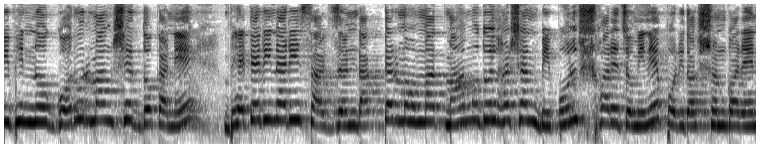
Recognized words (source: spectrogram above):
বিভিন্ন গরুর মাংসের দোকানে veterinary surgeon doctor Mohammad Mahmudul Hasan Bipul সরেজমিনে পরিদর্শন করেন।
